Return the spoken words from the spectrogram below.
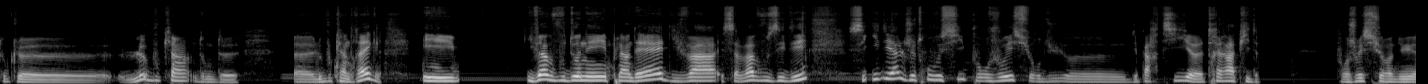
donc le, bouquin donc de le bouquin de règles et il va vous donner plein d'aides, il va, ça va vous aider. C'est idéal, je trouve aussi, pour jouer sur du, des parties très rapides. Pour jouer sur du.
